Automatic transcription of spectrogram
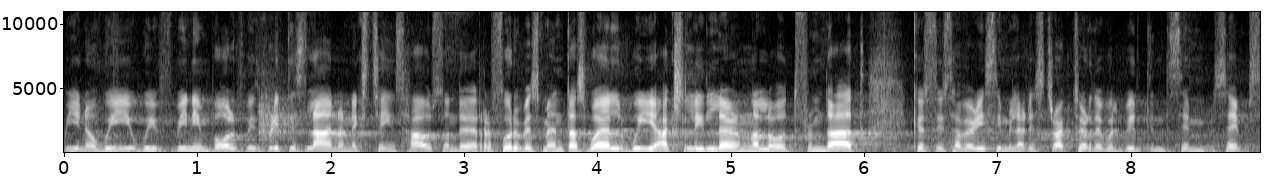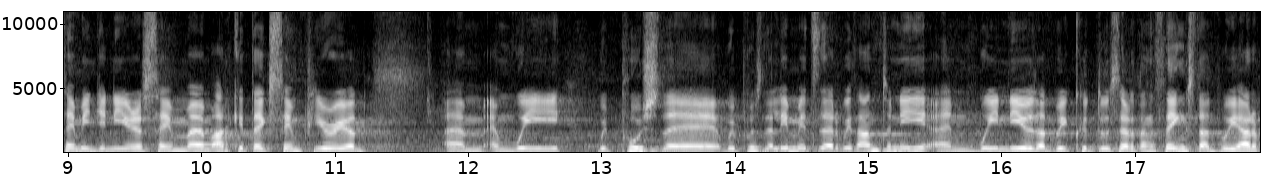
you know, we, we've been involved with British Land on Exchange House on the refurbishment as well. We actually learn a lot from that because it's a very similar structure. They were built in the same, same, same engineers, same um, architects, same period. Um, and we, we, push the, we push the limits there with Anthony, and we knew that we could do certain things that we are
